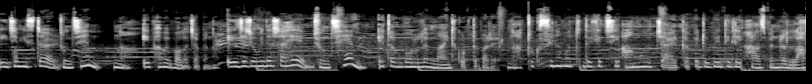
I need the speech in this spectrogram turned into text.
এই যে মিস্টার শুনছেন? না এইভাবে বলা যাবে না। এই যে জমিদার সাহেব শুনছেন? এটা বললে মাইন্ড করতে পারে। নাটক সিনেমা তো দেখেছি আঙুল চায়ের কাপে ডুবিয়ে দিলে হাজবেন্ডরা লাভ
